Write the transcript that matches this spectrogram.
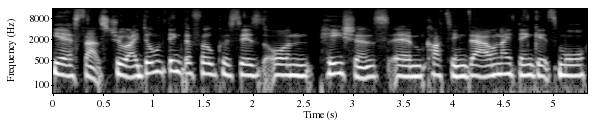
Yes, that's true. I don't think the focus is on patients um, cutting down. I think it's more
